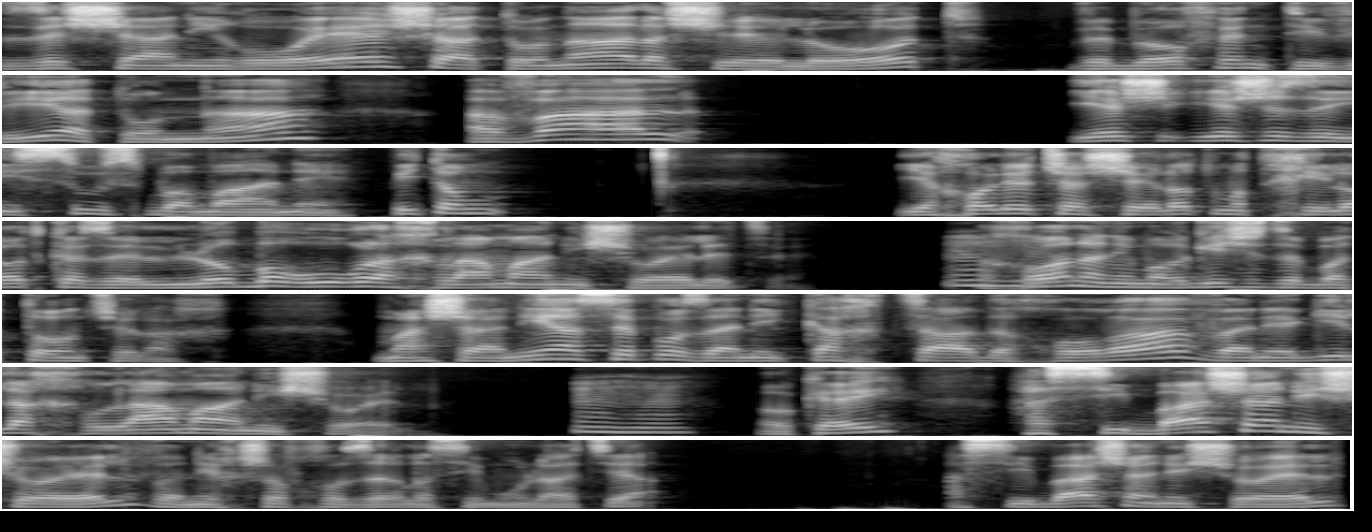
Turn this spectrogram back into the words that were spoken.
זה שאני רואה שאת עונה על השאלות, ובאופן טבעי את עונה, אבל יש, יש איזה היסוס במענה. פתאום, יכול להיות שהשאלות מתחילות כזה, לא ברור לך למה אני שואל את זה. נכון? אני מרגיש את זה בטון שלך. מה שאני אעשה פה זה אני אקח צעד אחורה, ואני אגיד לך למה אני שואל. אוקיי? הסיבה שאני שואל, ואני עכשיו חוזר לסימולציה, הסיבה שאני שואל,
